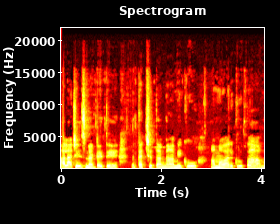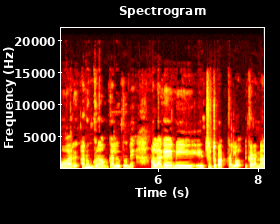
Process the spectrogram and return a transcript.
అలా చేసినట్టయితే ఖచ్చితంగా మీకు అమ్మవారి కృప అమ్మవారి అనుగ్రహం కలుగుతుంది. అలాగే మీ చుట్టుపక్కల ఎక్కడన్నా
